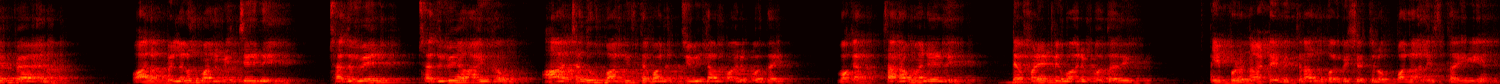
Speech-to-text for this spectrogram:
చెప్పాయన. వాళ్ళ పిల్లలకు మనం ఇచ్చేది చదువే చదివే ఆయుధం ఆ చదువు పాటిస్తే వాళ్ళ జీవితాలు మారిపోతాయి. ఒక తరం అనేది డెఫినెట్లీ మారిపోతుంది. ఇప్పుడు నాటే విత్తనాలు భవిష్యత్తులో ఫలాలు ఇస్తాయి అని.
